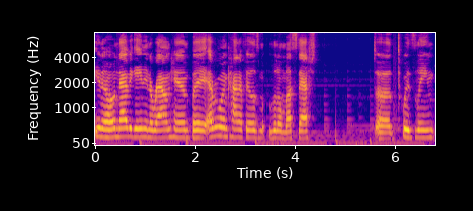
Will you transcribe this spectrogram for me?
you know, navigating around him, but everyone kind of feels little mustache uh, twizzling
